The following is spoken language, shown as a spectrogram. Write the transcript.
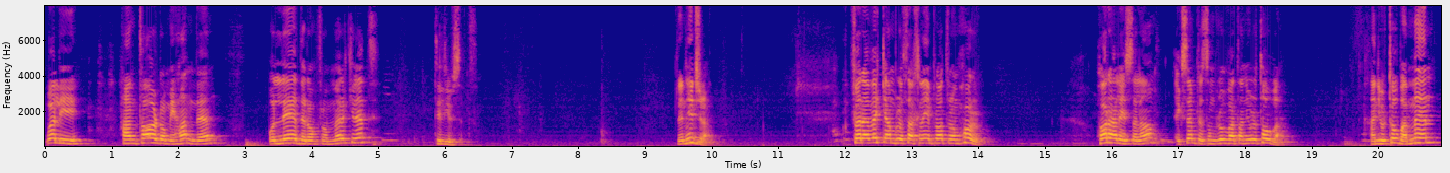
wali. Han tar dem i handen och leder dem från mörkret till ljuset. Det är en hijra. Förra veckan Bror Thakhlin pratade om Hor. Hor Ali salam, exemplet som bror var att han gjorde Toba. Han gjorde Toba, men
